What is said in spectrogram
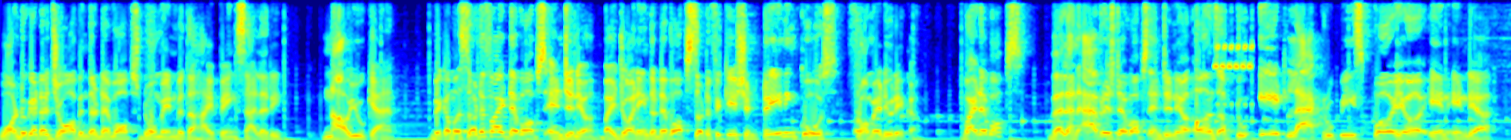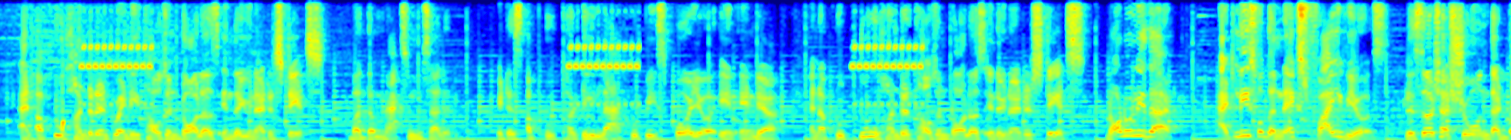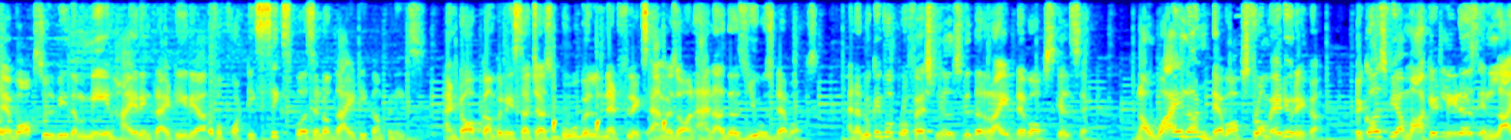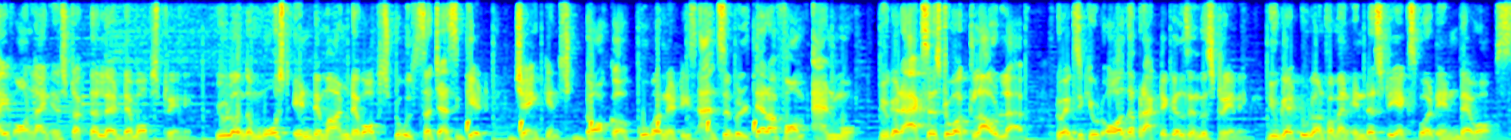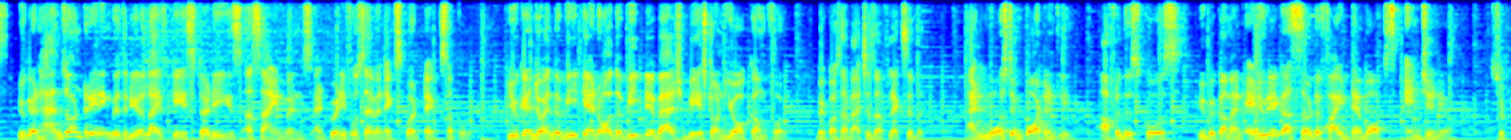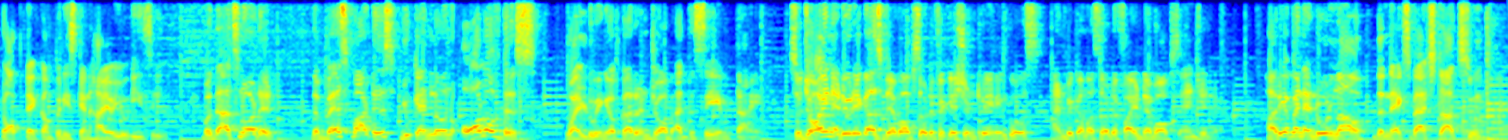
Want to get a job in the DevOps domain with a high paying salary? Now you can. Become a certified DevOps engineer by joining the DevOps certification training course from Edureka. Why DevOps? Well, an average DevOps engineer earns up to 8 lakh rupees per year in India and up to $120,000 in the United States. But the maximum salary, it is up to 30 lakh rupees per year in India and up to $200,000 in the United States. Not only that, at least for the next five years, research has shown that DevOps will be the main hiring criteria for 46% of the IT companies. And top companies such as Google, Netflix, Amazon, and others use DevOps and are looking for professionals with the right DevOps skill set. Now, why learn DevOps from Edureka? Because we are market leaders in live online instructor led DevOps training. You learn the most in demand DevOps tools such as Git, Jenkins, Docker, Kubernetes, Ansible, Terraform, and more. You get access to a cloud lab to execute all the practicals in this training. You get to learn from an industry expert in DevOps. You get hands-on training with real-life case studies, assignments, and 24-7 expert tech support. You can join the weekend or the weekday batch based on your comfort because our batches are flexible. And most importantly, after this course, you become an Edureka certified DevOps engineer. So top tech companies can hire you easily. But that's not it. The best part is you can learn all of this while doing your current job at the same time. So join Edureka's DevOps certification training course and become a certified DevOps engineer. Hurry up and enroll now. The next batch starts soon.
